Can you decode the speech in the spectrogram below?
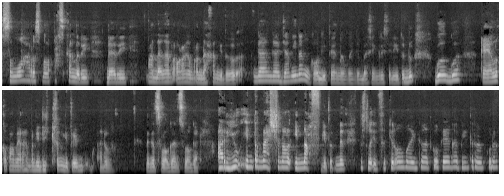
semua harus melepaskan dari dari pandangan orang yang merendahkan gitu. Nggak nggak jaminan kok gitu yang namanya bahasa Inggris jadi itu gue gue kayak lu ke pameran pendidikan gitu. Aduh dengan slogan-slogan are you international enough? gitu. Dan terus lo insecure oh my god gue kayak nggak pinter kurang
